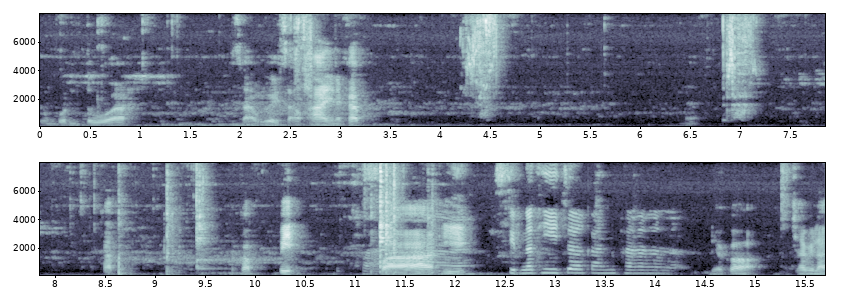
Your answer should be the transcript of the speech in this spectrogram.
ลงบนตัวสาวเอื้อยสาวอ้ายนะครับแล้ว ก็ปิดฝาอีก สิบนาทีเจอกันค่ะเดี๋ยวก็ใช้เวลา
